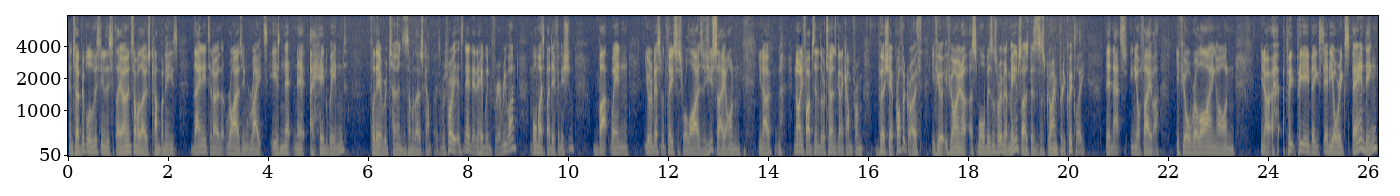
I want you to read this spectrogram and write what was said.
and so people are listening to this, if they own some of those companies, they need to know that rising rates is net net a headwind for their returns in some of those companies. I mean, it's probably it's net net a headwind for everyone, mm. almost by definition. But when your investment thesis relies, as you say, on you know ninety five percent of the return is going to come from per share profit growth, if you if you own a, a small business or even a medium sized business that's growing pretty quickly, then that's in your favour. If you're relying on you know PE being steady or expanding.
